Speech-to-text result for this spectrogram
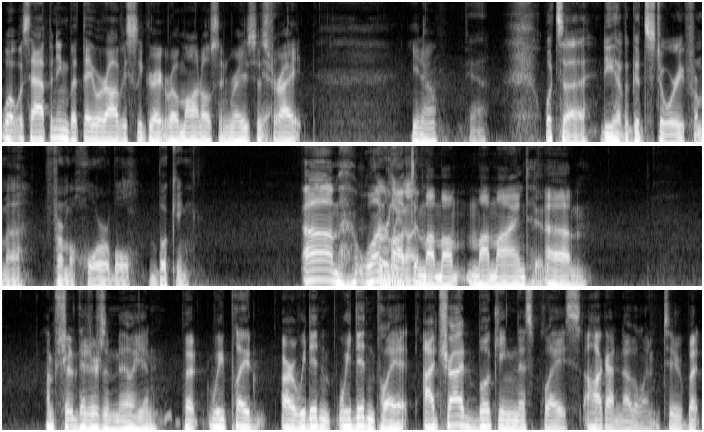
what was happening, but they were obviously great role models and raised us Yeah. right. You know. What's a? do you have a good story from a from a horrible booking? Um, one Early popped on. in my my mind. Um, I'm sure that there's a million, but we played or we didn't we didn't play it. I tried booking this place. Oh, I got another one too, but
